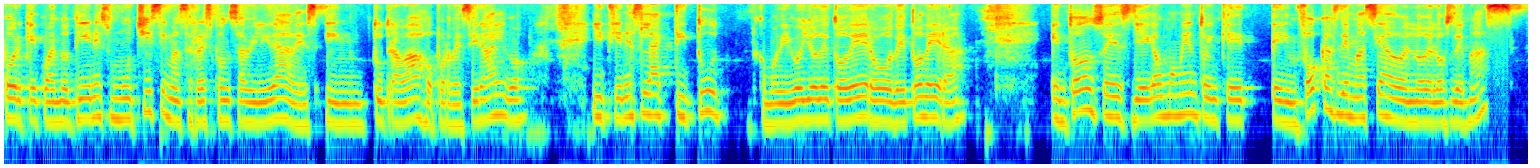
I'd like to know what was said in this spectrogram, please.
Porque cuando tienes muchísimas responsabilidades en tu trabajo, por decir algo, y tienes la actitud, como digo yo, de todero o de todera, entonces llega un momento en que te enfocas demasiado en lo de los demás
